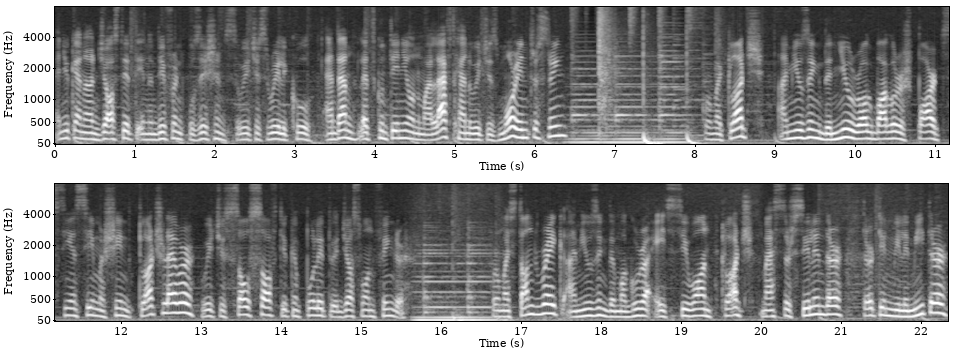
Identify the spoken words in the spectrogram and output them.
and you can adjust it in different positions which is really cool. And then let's continue on my left hand which is more interesting. For my clutch, I'm using the new Rok Bagoros Parts CNC machined clutch lever, which is so soft you can pull it with just one finger. For my stunt brake, I'm using the Magura HC1 clutch master cylinder 13mm.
